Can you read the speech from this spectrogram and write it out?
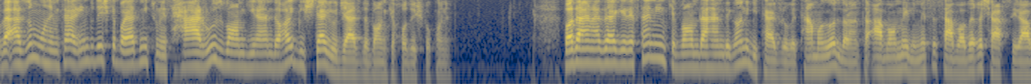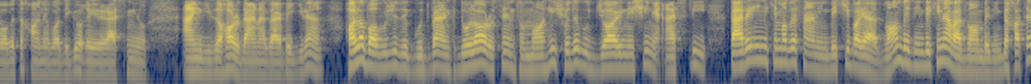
و از اون مهمتر این بودش که باید می‌تونست هر روز وام گیرنده های بیشتری رو جذب بانک خودش بکنه. با در نظر گرفتن این که وام دهندگان بی تجربه تمایل دارن تا عواملی مثل سوابق شخصی روابط خانوادگی و غیر رسمی و انگیزه ها رو در نظر بگیرن حالا با وجود گودبنک دلار و سنت و ماهی شده بود جاینشین اصلی. برای اینی که ما بفهمیم به کی باید وام بدیم به کی نباید وام بدیم. به خاطر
